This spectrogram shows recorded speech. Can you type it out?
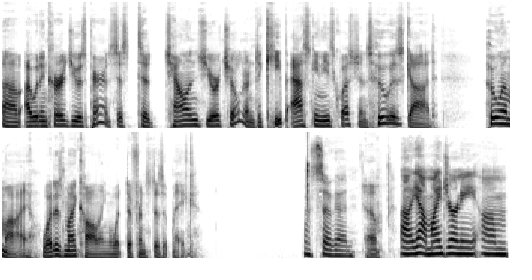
um, I would encourage you as parents just to challenge your children to keep asking these questions Who is God? Who am I? What is my calling? What difference does it make? That's so good. Yeah. Uh, yeah, my journey um,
